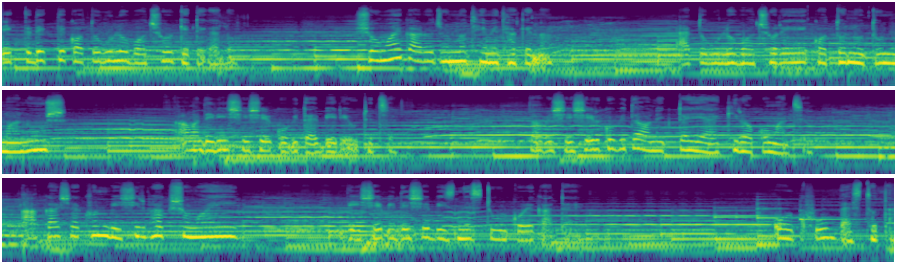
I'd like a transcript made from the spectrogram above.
দেখতে দেখতে কতগুলো বছর কেটে গেল। সময় কারও জন্য থেমে থাকে না। এতগুলো বছরে কত নতুন মানুষ আমাদের এই শেষের কবিতায় বেড়ে উঠেছে। তবে শেষের কবিতা অনেকটাই একই রকম আছে। আকাশ এখন বেশিরভাগ সময়ই দেশে বিদেশে বিজনেস ট্যুর করে কাটায়। ওর খুব ব্যস্ততা।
